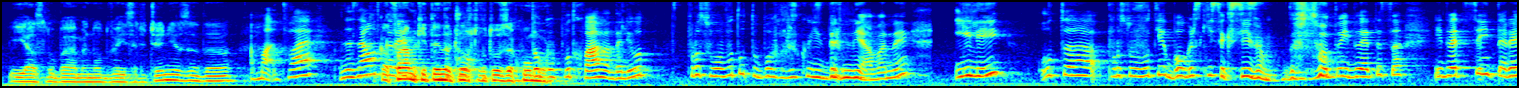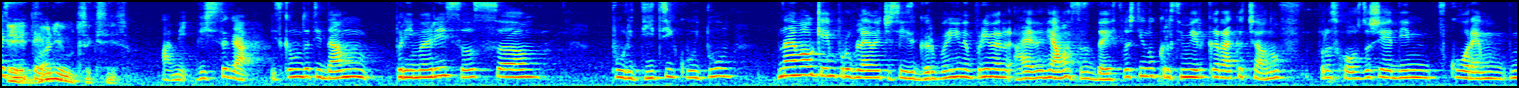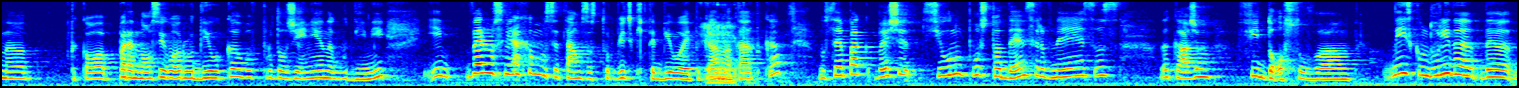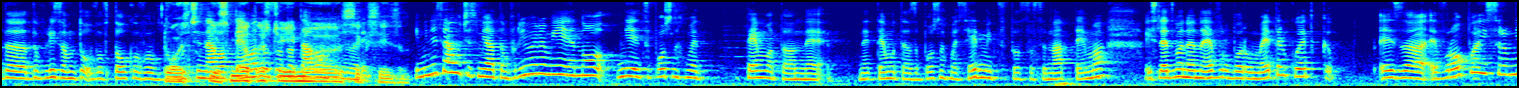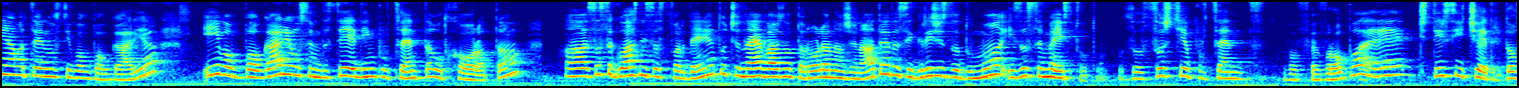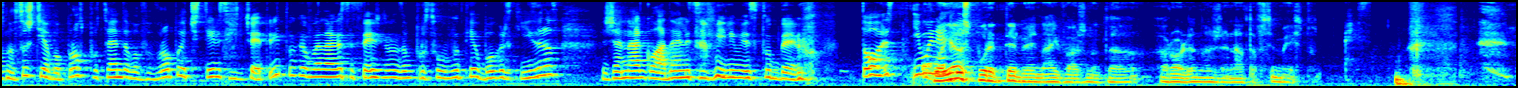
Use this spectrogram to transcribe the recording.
и аз добавям едно-две изречения, за да... Ама това е, не знам откъде... в рамките на чувството за хумор. Да го подхвана, дали от прословутото българско издревняване или от а, прословутия български сексизъм, защото и двете са, и двете са интересни Е, това ли е от сексизъм? Ами, виж сега, искам да ти дам примери с а, политици, които най-малкият им проблем е, че са изгърбани. Например, айде няма с действащи, но Красимир Каракачанов разхождаше един корем на такова преносила родилка в продължение на години. И верно смяха му се там с турбичките била и така Е, нататък. Но все пак беше силно пощаден в сравнение с, да кажем, Фидосова. Не искам дори да, да, да, да влизам в толкова в дълбочина в темата, за да давам примери. сексизъм. И ми не само, че смятам примера ми, е едно, ние започнахме темата, не, не темата, а започнахме седмицата с една тема, изследване на Евробарометър, което е за Европа и сравнява ценности в България. И в България 81% от хората а, са съгласни с твърдението, че най-важната роля на жената е да се грижи за дома и за семейството. За същия процент в Европа е 44. Тоест на същия въпрос процента в Европа е 44. Тук веднага се сещам за прословутия български израз жена гладен ли съм или ми е студено. Тоест има Коя някакви... според тебе е най-важната роля на жената в семейството?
